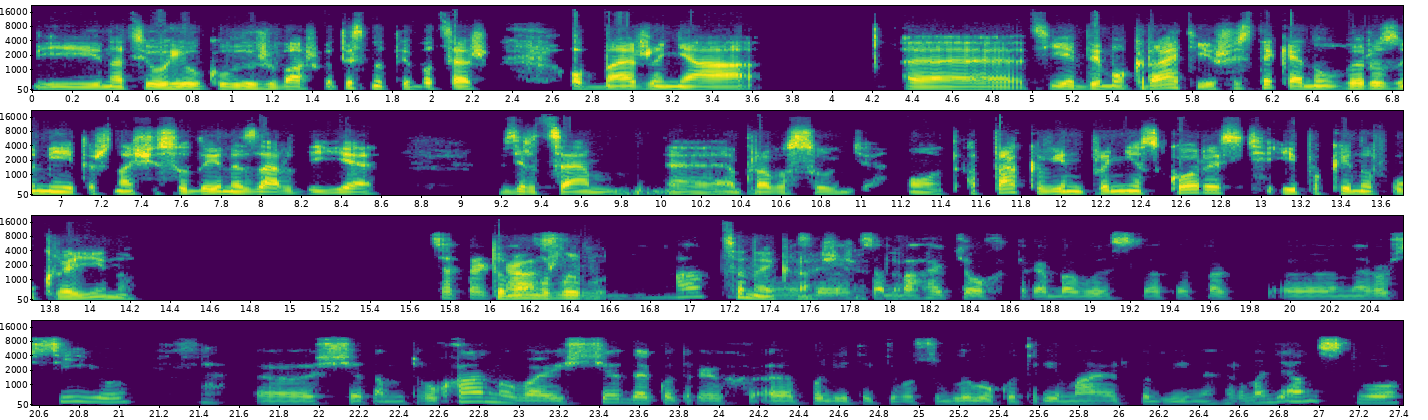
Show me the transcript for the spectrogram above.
І на цю гілку дуже важко тиснути, бо це ж обмеження е, цієї демократії, щось таке. Ну, ви розумієте, що наші суди не завжди є взірцем е, правосуддя. От. А так він приніс користь і покинув Україну. Це прекрасно. можливо, це найкраще, Здається, багатьох треба вислати так е, на Росію. Е, Ще там Труханова і ще декотрих е, політиків, особливо котрі мають подвійне громадянство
